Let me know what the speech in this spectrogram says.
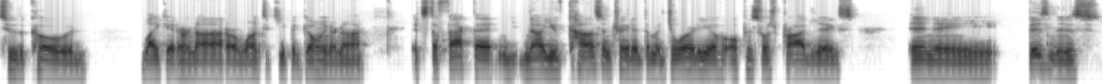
to the code like it or not or want to keep it going or not. It's the fact that now you've concentrated the majority of open source projects in a business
